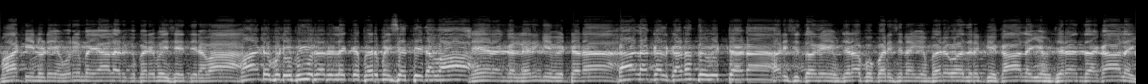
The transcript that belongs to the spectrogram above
மாட்டினுடைய உரிமையாளருக்கு பெருமை சேர்த்திடவா? மாடுபிடி வீரர்களுக்கு பெருமை சேர்த்திடவா? நேரங்கள் நெருங்கி விட்டன. காலங்கள் கடந்து விட்டன. பரிசு தொகையும் சிறப்பு பரிசினையும் பெறுவதற்கு காலையும் சிறந்த காலை.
